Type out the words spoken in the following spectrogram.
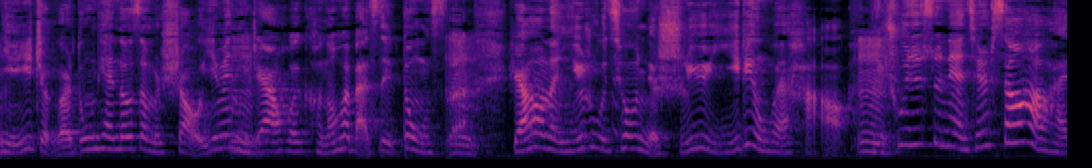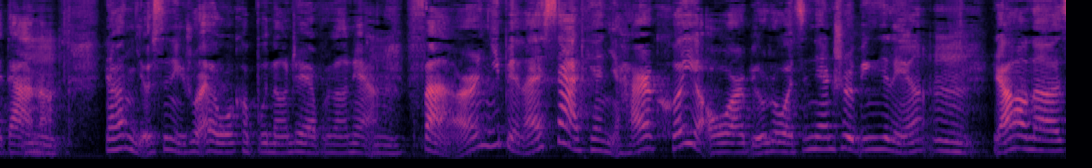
你一整个冬天都这么瘦，因为你这样会可能会把自己冻死。然后呢，一入秋，你的食欲一定会好。你出去训练其实消耗还大呢。然后你就心里说，哎，我可不能这样，不能那样。反而你本来夏天你还是可以偶尔，比如说我今天吃了冰激凌，嗯，然后呢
